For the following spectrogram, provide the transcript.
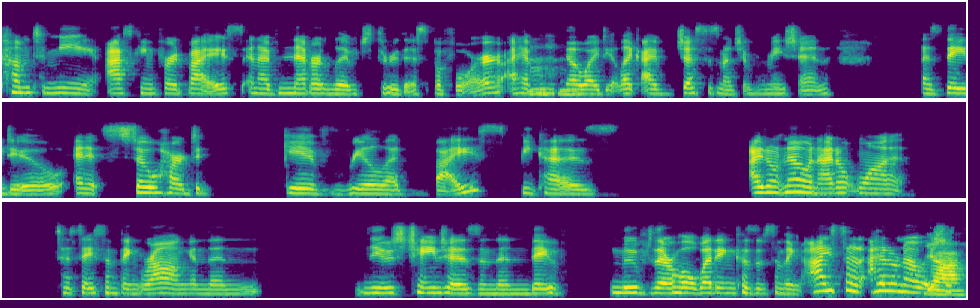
come to me asking for advice and I've never lived through this before. I have Mhm. no idea. Like I have just as much information as they do and it's so hard to give real advice because I don't know and I don't want to say something wrong and then news changes and then they've moved their whole wedding because of something I said. I don't know. Just yeah.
